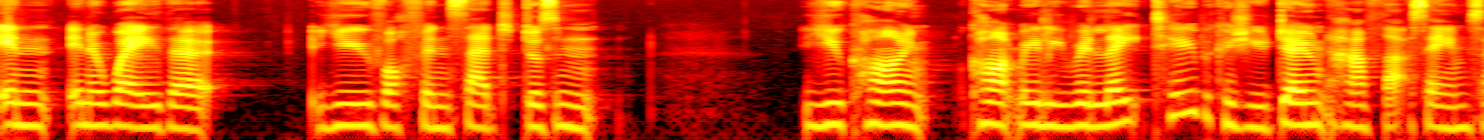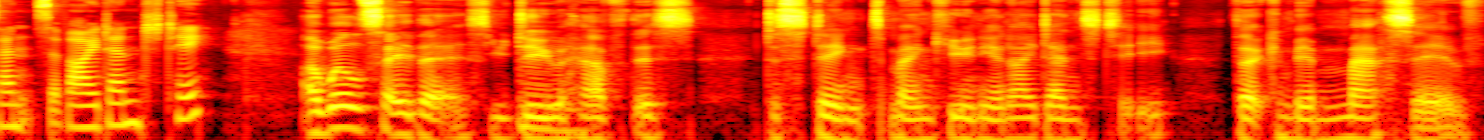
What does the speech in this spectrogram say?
in in a way that you've often said doesn't you can't can't really relate to because you don't have that same sense of identity I will say this: you do Mm. have this distinct Mancunian identity that can be a massive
